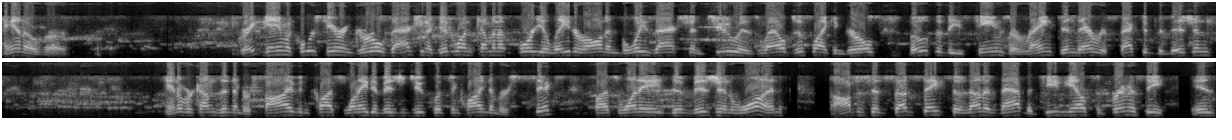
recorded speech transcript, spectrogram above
Hanover. Great game, of course, here in girls action. A good one coming up for you later on in boys action, too, as well. Just like in girls, both of these teams are ranked in their respective divisions. Hanover comes in number five in Class 1A Division Two. Clifton Clyde number six, Class 1A Division One. Opposite substate, so none of that. But TVL supremacy is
